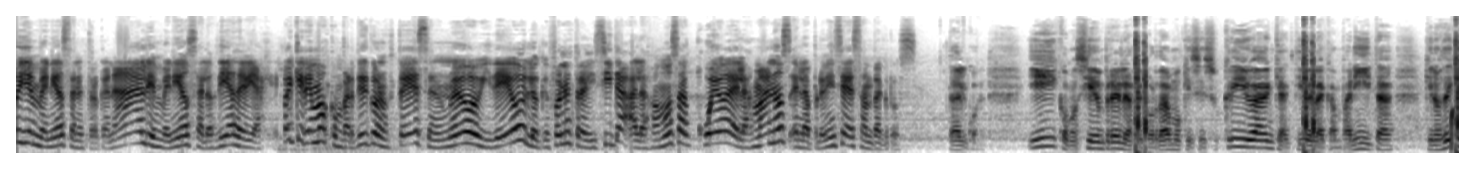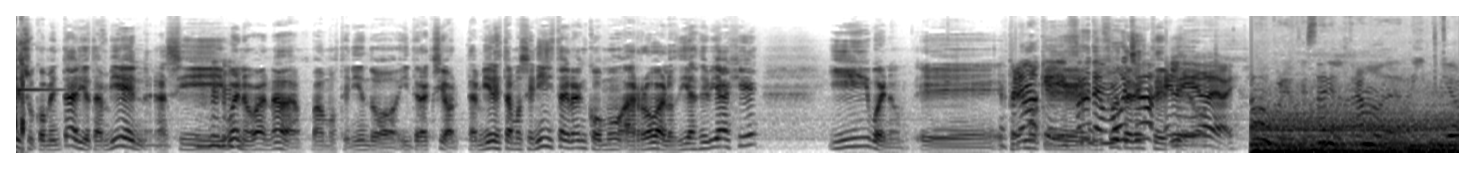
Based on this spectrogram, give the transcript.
Bienvenidos a nuestro canal, bienvenidos a los días de viaje. Hoy queremos compartir con ustedes en un nuevo video lo que fue nuestra visita a la famosa Cueva de las Manos en la provincia de Santa Cruz. Tal cual. Y como siempre les recordamos que se suscriban, que activen la campanita, que nos dejen su comentario también, así, bueno, va, nada, vamos teniendo interacción. También estamos en Instagram como arroba los días de viaje y bueno, eh, Esperemos que disfruten mucho este el video de hoy. Estamos por empezar el tramo de Ripio,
